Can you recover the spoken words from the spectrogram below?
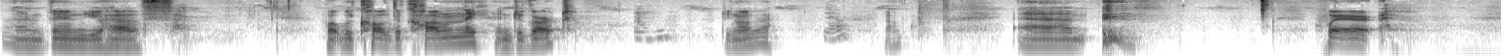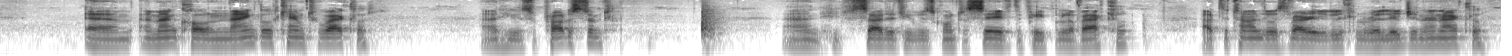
and then you have what we call the colony in Dugort. Do you know that? no. um, where um, a man called Nangle came to Achill, and he was a Protestant, and he decided he was going to save the people of Achill. At the time, there was very little religion in Achill.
